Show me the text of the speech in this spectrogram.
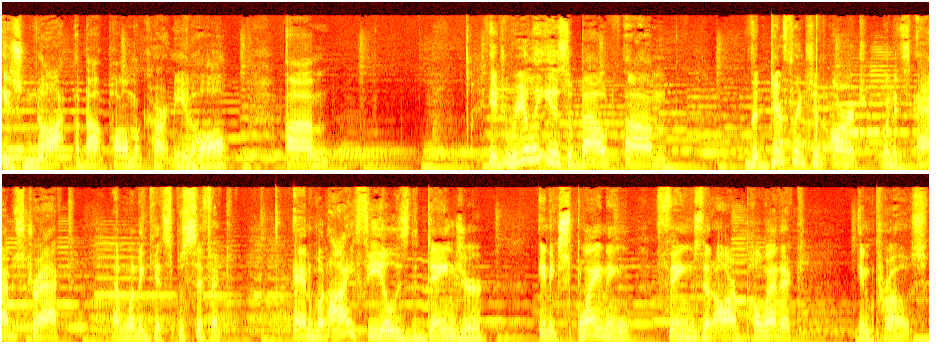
is not about Paul McCartney at all. Um, it really is about um, the difference in art when it's abstract and when it gets specific. And what I feel is the danger in explaining things that are poetic in prose.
